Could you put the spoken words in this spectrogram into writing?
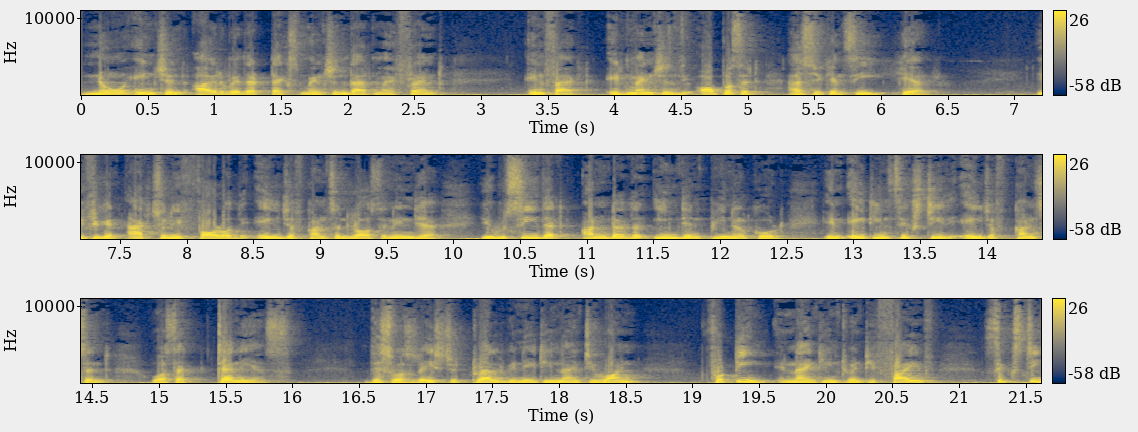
No ancient Ayurveda text mentioned that, my friend. In fact, it mentions the opposite as you can see here. If you can actually follow the age of consent laws in India, you will see that under the Indian Penal Code in 1860, the age of consent was at 10 years. This was raised to 12 in 1891 14 in 1925, 16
